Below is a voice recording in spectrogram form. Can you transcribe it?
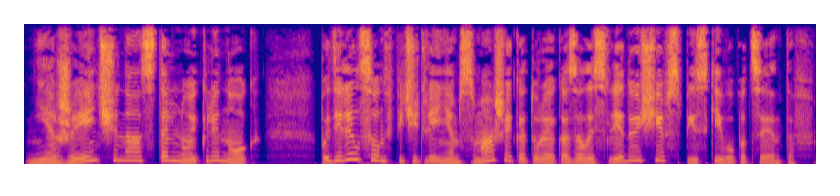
не женщина, а стальной клинок. Поделился он впечатлением с Машей, которая оказалась следующей в списке его пациентов.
